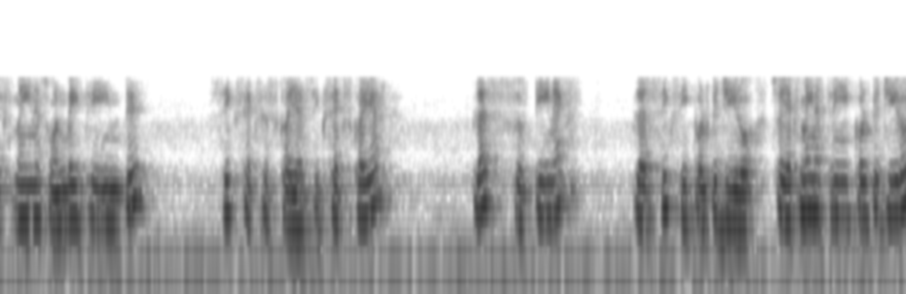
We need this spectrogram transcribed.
x minus 1 by 3 into 6x square 6x square plus 15x plus 6 equal to 0 so x minus 3 equal to 0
